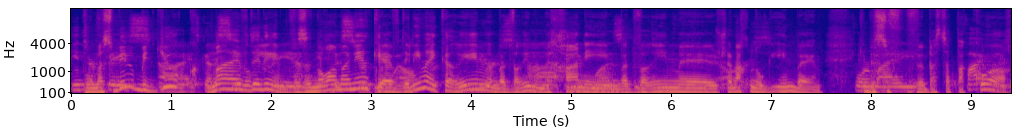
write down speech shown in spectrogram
והוא מסביר בדיוק מה ההבדלים, וזה נורא מעניין, כי ההבדלים העיקריים הם בדברים המכניים, בדברים שאנחנו נוגעים בהם, ובספק כוח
